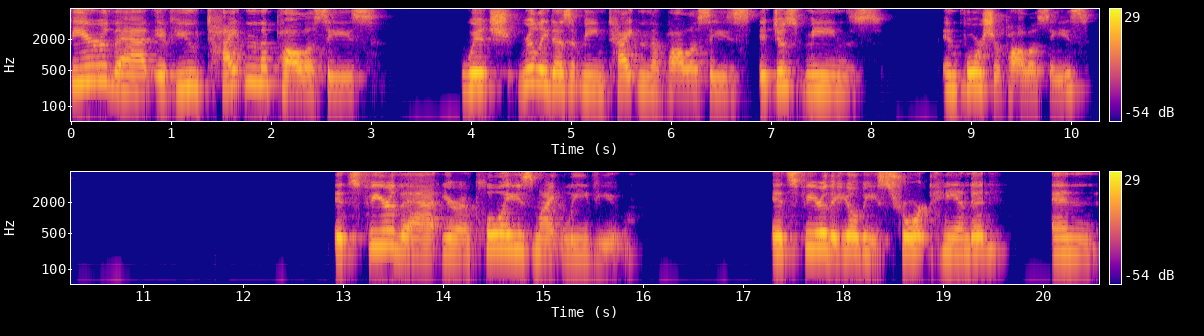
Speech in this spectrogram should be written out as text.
Fear that if you tighten the policies, which really doesn't mean tighten the policies, it just means enforce your policies. It's fear that your employees might leave you it's fear that you'll be short-handed and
